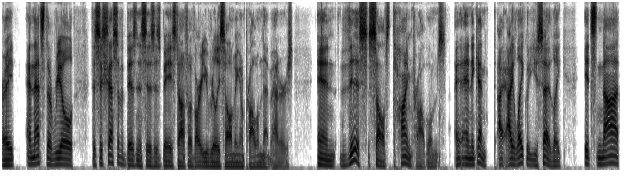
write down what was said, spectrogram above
right? And that's the real the success of a business is, is based off of are you really solving a problem that matters? And this solves time problems. And, and again, I, I like what you said. Like it's not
